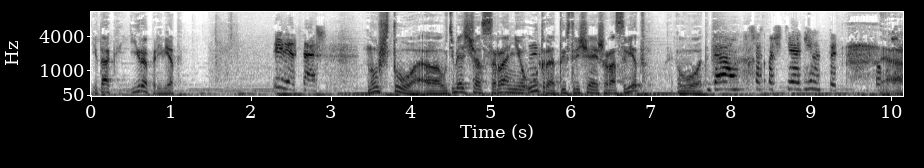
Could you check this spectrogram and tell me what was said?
Итак, Ира, привет. Привет, Саш. Ну что, э, у тебя сейчас раннее утро, ты встречаешь рассвет, вот. Да, у меня сейчас почти 11. Э,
